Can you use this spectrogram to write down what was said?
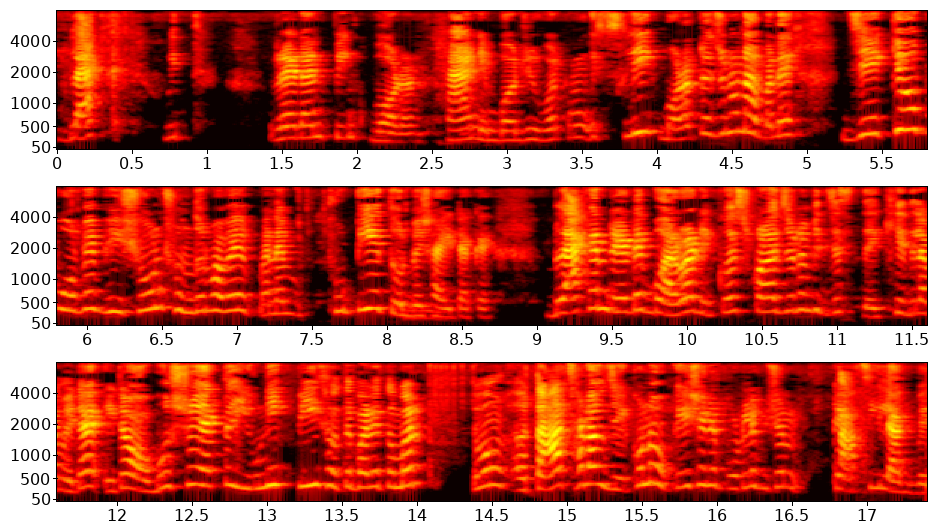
Black with red and pink border hand embroidery work এবং স্লিক বর্ডারটার জন্য না মানে যে কেউ পরবে ভীষণ সুন্দরভাবে মানে ফুটিয়ে তুলবে শাড়িটাকে। ব্ল্যাক অ্যান্ড রেডে বারবার রিকোয়েস্ট করার জন্য আমি জাস্ট দেখিয়ে দিলাম এটা। এটা অবশ্যই একটা ইউনিক পিস হতে পারে তোমার এবং তাছাড়াও যে কোনো ওকেশনে পরলে ভীষণ ক্লাসি লাগবে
